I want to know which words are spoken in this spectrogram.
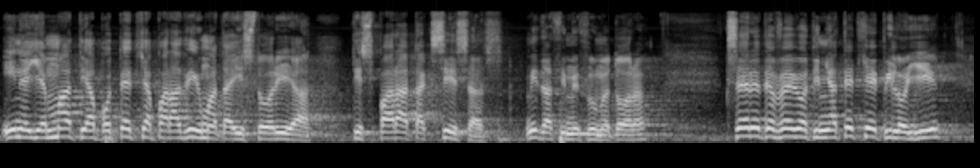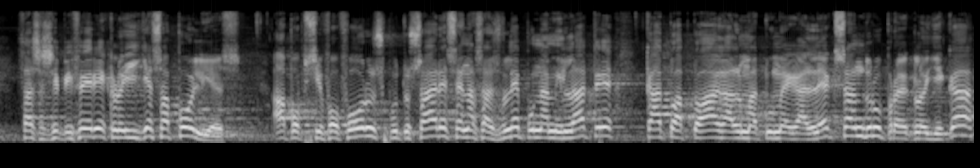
Είναι γεμάτη από τέτοια παραδείγματα η ιστορία της παράταξής σας. Μην τα θυμηθούμε τώρα. Ξέρετε βέβαια ότι μια τέτοια επιλογή θα σας επιφέρει εκλογικές απώλειες από ψηφοφόρους που τους άρεσε να σας βλέπουν να μιλάτε κάτω από το άγαλμα του Μεγαλέξανδρου προεκλογικά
